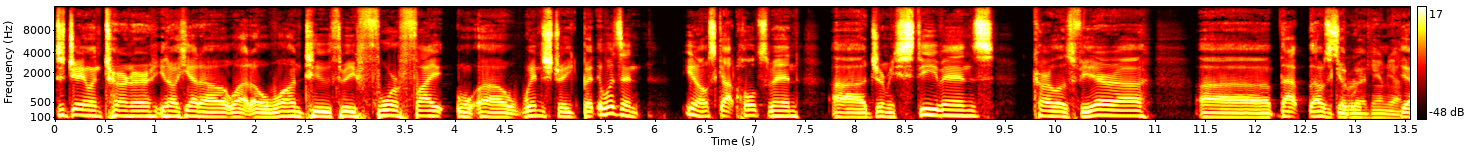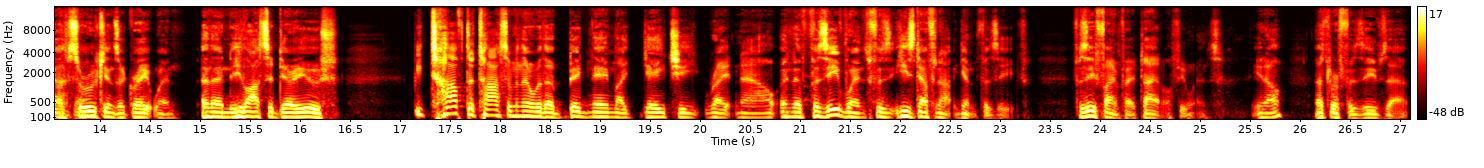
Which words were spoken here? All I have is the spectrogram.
to Jalen Turner. You know, he had a what a one, two, three, four fight uh, win streak, but it wasn't. You know, Scott Holtzman, uh, Jeremy Stephens, Carlos Vieira. Uh, that that was a good win. Yeah, yeah, good. Tsarukyan's a great win, and then he lost to Dariush. Be tough to toss him in there with a big name like Gaethje right now. And if Fiziev wins, Faz- he's definitely not getting Fiziev. Fiziev fighting for a title if he wins. You know, that's where Fiziev's at.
